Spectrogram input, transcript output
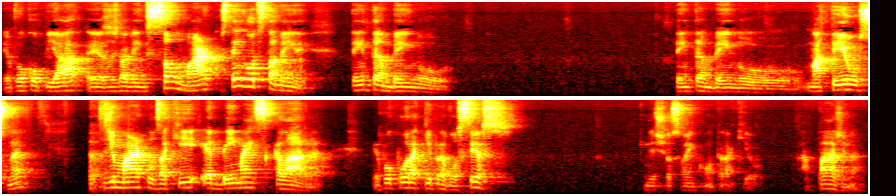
Eu vou copiar, eh, a gente vai ver em São Marcos, tem outros também, né? tem também no tem também no Mateus, né? De Marcos aqui é bem mais clara. Eu vou pôr aqui para vocês. Deixa eu só encontrar aqui a página.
